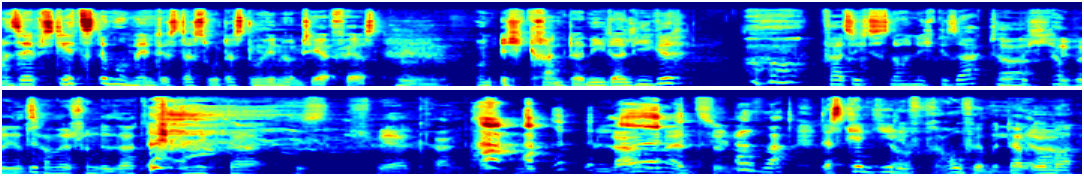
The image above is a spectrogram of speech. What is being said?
Und selbst jetzt im Moment ist das so, dass du hin Mhm. und her fährst. Und ich krank da niederliege. Falls ich das noch nicht gesagt habe. Ah, hab, übrigens haben wir schon gesagt, Annika ist schwer krank mit Blasenentzündung. Ach, was? Das kennt jede Frau für mit der Ja, Oma.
